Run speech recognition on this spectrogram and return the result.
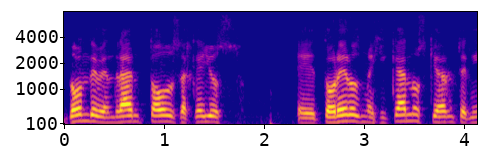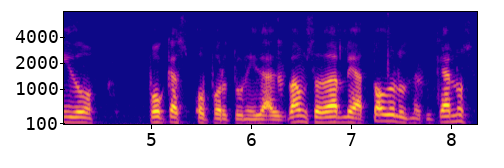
donde vendrán todos aquellos eh, toreros mexicanos que han tenido pocas oportunidades. Vamos a darle a todos los mexicanos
